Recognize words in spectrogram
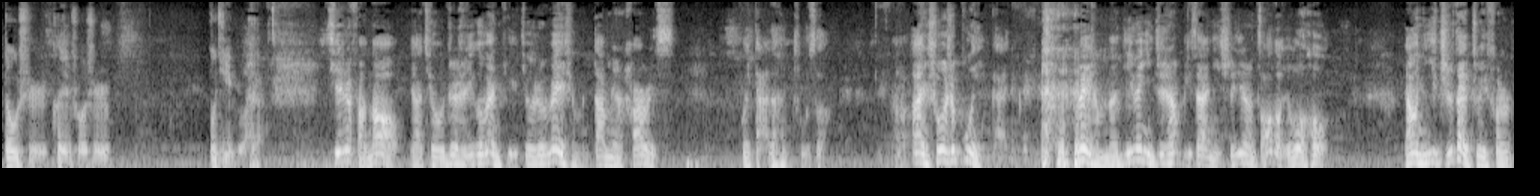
都是可以说是不及格的。其实反倒亚秋这是一个问题，就是为什么 Damian Harris 会打得很出色？啊，按说是不应该的，为什么呢？因为你这场比赛你实际上早早就落后了，然后你一直在追分儿，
